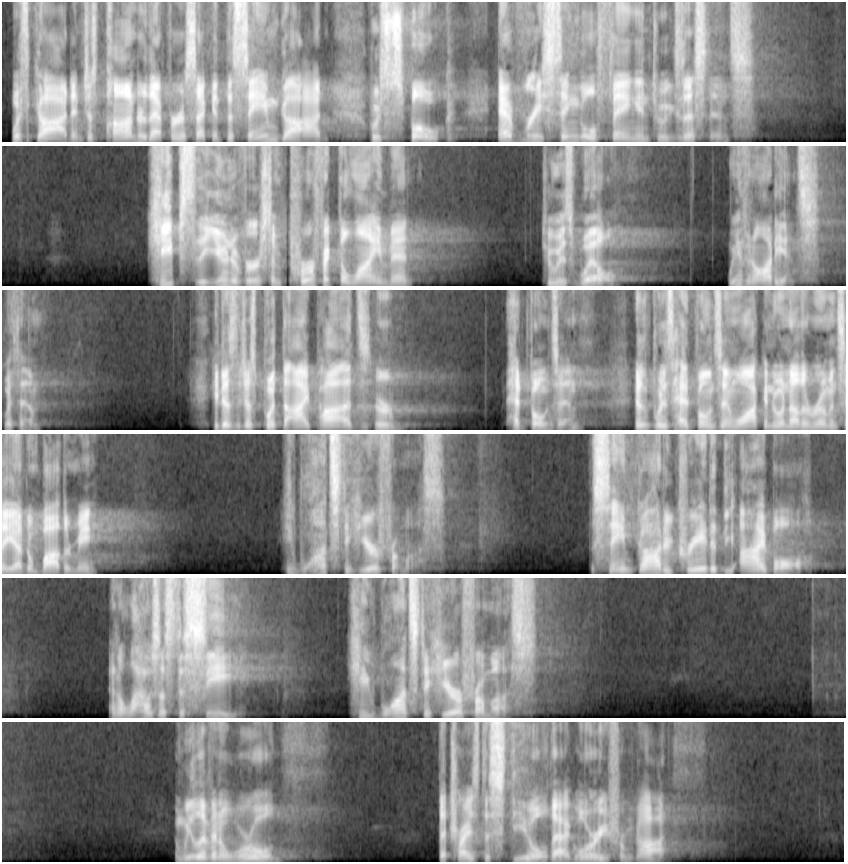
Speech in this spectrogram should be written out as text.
with God. And just ponder that for a second. The same God who spoke every single thing into existence keeps the universe in perfect alignment to his will. We have an audience with him. He doesn't just put the iPods or headphones in. He doesn't put his headphones in, walk into another room, and say, Yeah, don't bother me. He wants to hear from us. The same God who created the eyeball and allows us to see, He wants to hear from us. And we live in a world that tries to steal that glory from God,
